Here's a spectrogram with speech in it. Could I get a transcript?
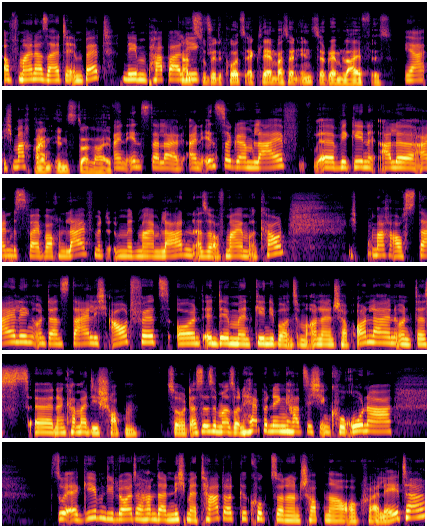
auf meiner Seite im Bett neben Papa Kannst liegt. du bitte kurz erklären, was ein Instagram Live ist? ja, ich mache Ein Insta Live. ein Insta Live, ein Instagram Live. Äh, wir gehen alle ein bis zwei Wochen live mit, mit meinem Laden, also auf meinem Account. Ich mache auch Styling und dann style ich Outfits und in dem Moment gehen die bei uns im Online-Shop online und das, äh, dann kann man die shoppen. So, das ist immer so ein Happening, hat sich in Corona so ergeben. Die Leute haben dann nicht mehr Tatort geguckt, sondern Shop Now or Cry Later.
